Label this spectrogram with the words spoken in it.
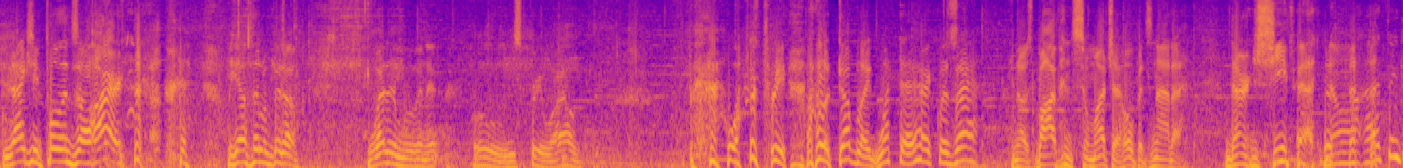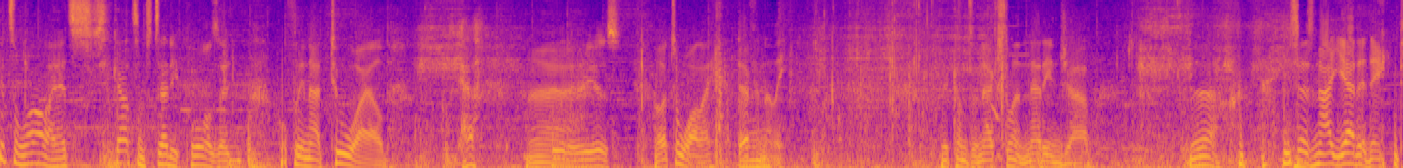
he's actually pulling so hard. we got a little bit of weather moving it. oh, he's pretty wild. well, it's pretty, I looked up like, what the heck was that? You know, it's bobbing so much, I hope it's not a darn sheephead. No, I think it's a walleye. It's got some steady pulls. I, Hopefully not too wild. yeah. oh, there he is. Well, it's a walleye, definitely. Mm-hmm. Here comes an excellent netting job. Yeah. he says, not yet, it ain't.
